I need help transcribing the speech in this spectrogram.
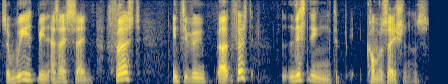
So we had been, as I said, first interviewing, uh, first listening to conversations.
